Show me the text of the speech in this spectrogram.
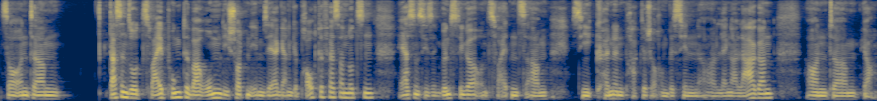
So, und ähm, das sind so zwei Punkte, warum die Schotten eben sehr gern gebrauchte Fässer nutzen. Erstens, sie sind günstiger und zweitens, ähm, sie können praktisch auch ein bisschen äh, länger lagern und ähm, ja,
